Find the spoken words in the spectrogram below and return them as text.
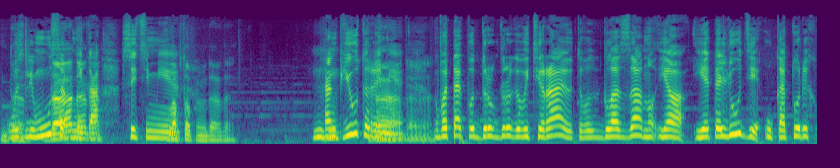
Да. возле Да, мусорника да, да. с этими Лаптопами, да, да. Компьютерами. Да, да, да. Вот так вот друг друга вытирают, вот глаза. Но я... И это люди, у которых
